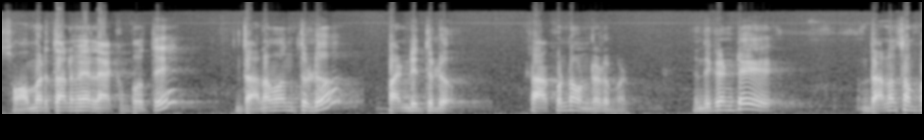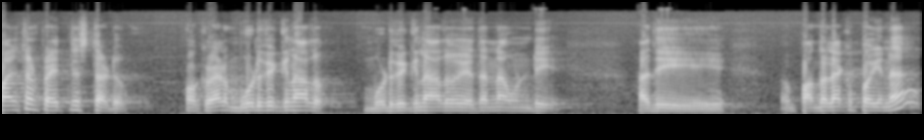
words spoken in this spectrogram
సోమరితనమే లేకపోతే ధనవంతుడో పండితుడో కాకుండా ఉండడు అన్నమాట ఎందుకంటే ధనం సంపాదించడానికి ప్రయత్నిస్తాడు. ఒకవేళ మూడు విఘ్నాలు మూడు విఘ్నాలు ఏదన్నా ఉండి అది పొందలేకపోయినా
